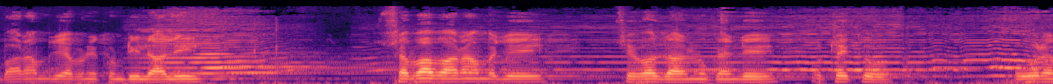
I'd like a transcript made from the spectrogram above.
12 ਵਜੇ ਆਪਣੀ ਕੁੰਡੀ ਲਾ ਲਈ। ਸਵਾ 12 ਵਜੇ ਸੇਵਾਦਾਰ ਨੂੰ ਕਹਿੰਦੇ, ਉੱਥੇ ਇੱਕ ਹੋਰ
